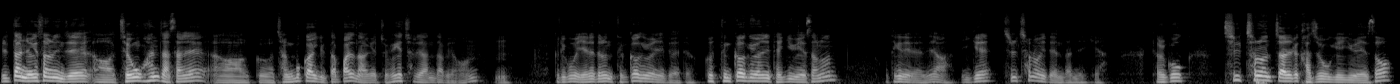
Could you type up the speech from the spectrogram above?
일단 여기서는 이제 어, 제공한 자산의 어, 그 장부가액이 일단 빠져나가겠죠. 회계 처리한다면. 음. 그리고 얘네들은 등가 교환이 돼야 돼요. 그 등가 교환이 되기 위해서는 어떻게 되냐? 이게 7,000원이 된다는 얘기야. 결국 7,000원짜리를 가져오기 위해서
